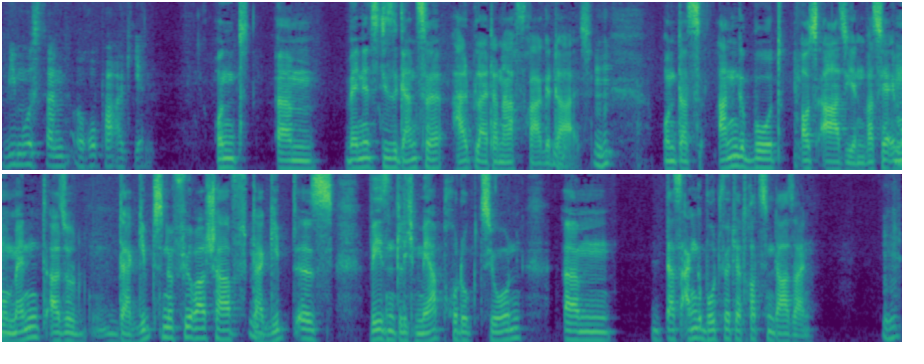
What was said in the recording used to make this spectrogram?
wie muss dann Europa agieren? Und ähm, wenn jetzt diese ganze Halbleiternachfrage mhm. da ist mhm. Und das Angebot aus Asien, was ja im mhm. Moment, also da gibt es eine Führerschaft, da mhm. gibt es wesentlich mehr Produktion, ähm, das Angebot wird ja trotzdem da sein. Mhm.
